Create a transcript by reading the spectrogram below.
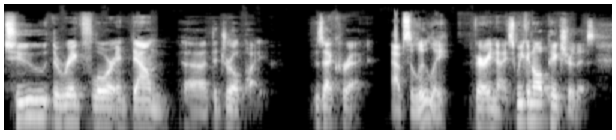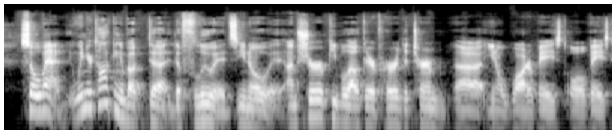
to the rig floor and down uh, the drill pipe. Is that correct? Absolutely. Very nice. We can all picture this. So, Matt, when you're talking about uh, the fluids, you know, I'm sure people out there have heard the term, uh, you know, water based, oil based.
